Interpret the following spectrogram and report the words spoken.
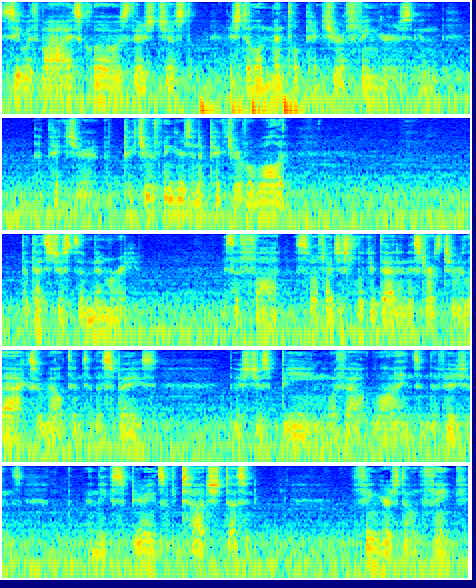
see with my eyes closed, there's just, there's still a mental picture of fingers in a picture, a picture of fingers and a picture of a wallet. But that's just a memory. It's a thought. So if I just look at that and it starts to relax or melt into the space, there's just being without lines and divisions. And the experience of touch doesn't Fingers don't think,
